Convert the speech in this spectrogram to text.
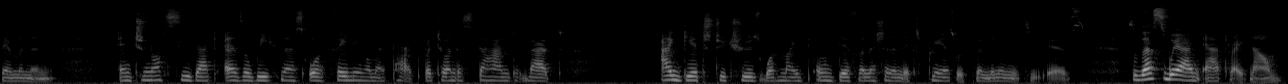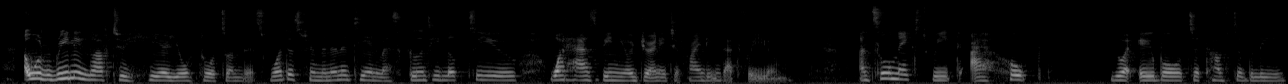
feminine, and to not see that as a weakness or a failing on my part, but to understand that I get to choose what my own definition and experience with femininity is. So that's where I'm at right now. I would really love to hear your thoughts on this. What does femininity and masculinity look to you? What has been your journey to finding that for you? Until next week, I hope you are able to comfortably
